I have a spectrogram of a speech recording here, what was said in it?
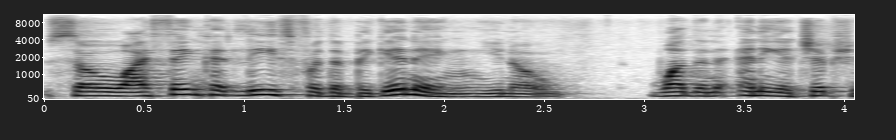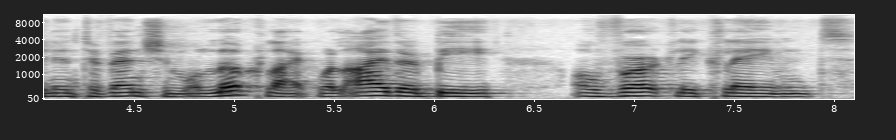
So I think, at least for the beginning, you know, what an, any Egyptian intervention will look like will either be overtly claimed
